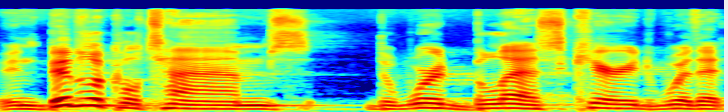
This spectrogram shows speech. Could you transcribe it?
In biblical times, the word bless carried with it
